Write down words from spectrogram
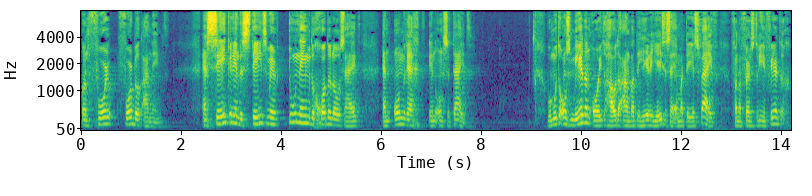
een voor, voorbeeld aanneemt. En zeker in de steeds meer toenemende goddeloosheid en onrecht in onze tijd. We moeten ons meer dan ooit houden aan wat de Heer Jezus zei in Matthäus 5, vanaf vers 43.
